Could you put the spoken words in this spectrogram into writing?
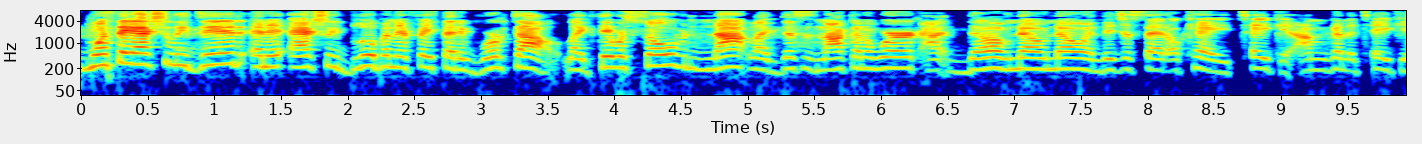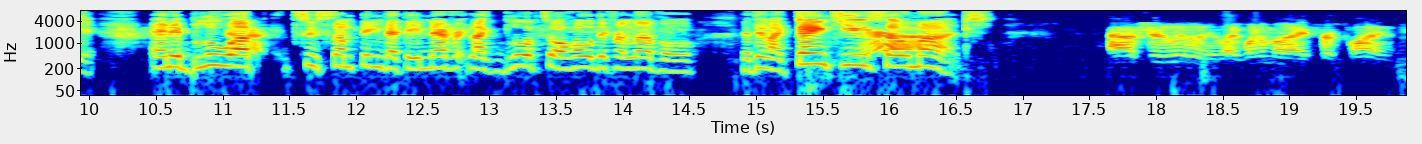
once they actually did, and it actually blew up in their face that it worked out? Like they were so not like this is not gonna work. I no no no, and they just said okay, take it. I'm gonna take it, and it blew up to something that they never like blew up to a whole different level that they're like, thank you so much. Absolutely. Like one of my first clients,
